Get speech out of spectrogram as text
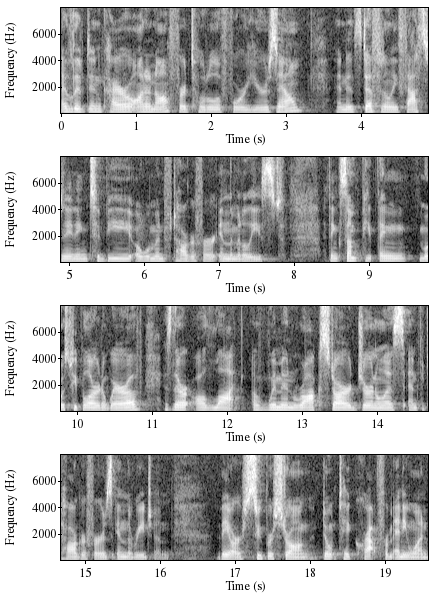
I've lived in Cairo on and off for a total of four years now, and it's definitely fascinating to be a woman photographer in the Middle East. I think something most people aren't aware of is there are a lot of women rock star journalists and photographers in the region. They are super strong, don't take crap from anyone,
